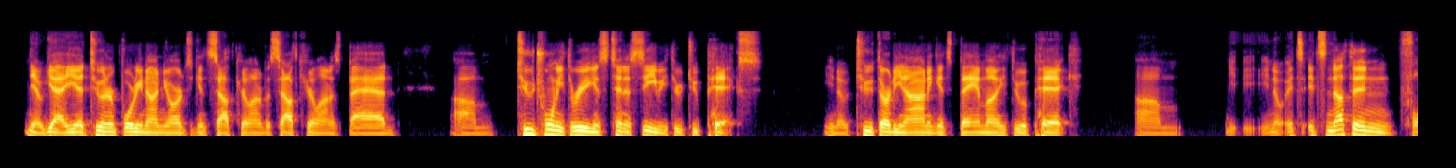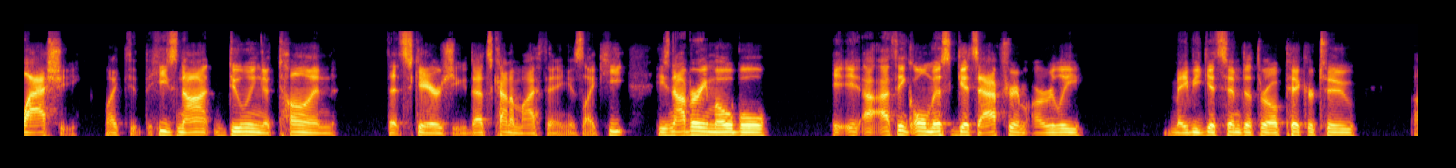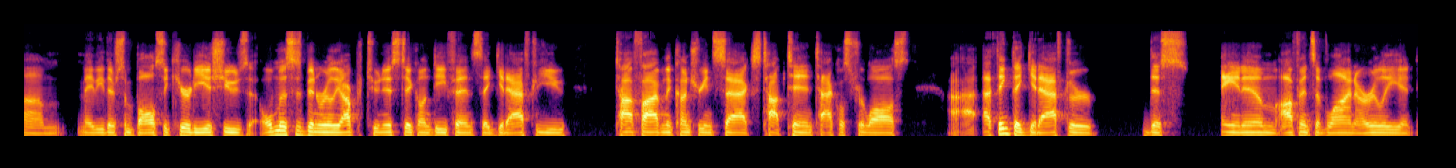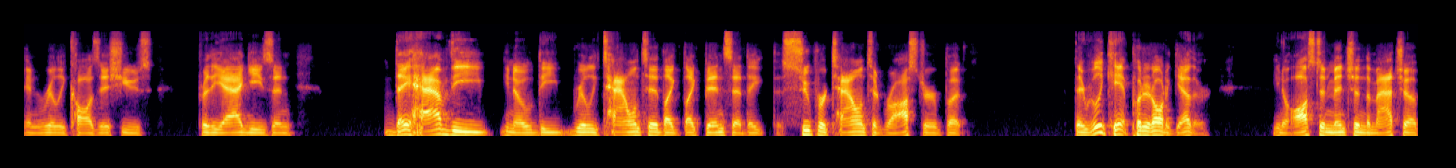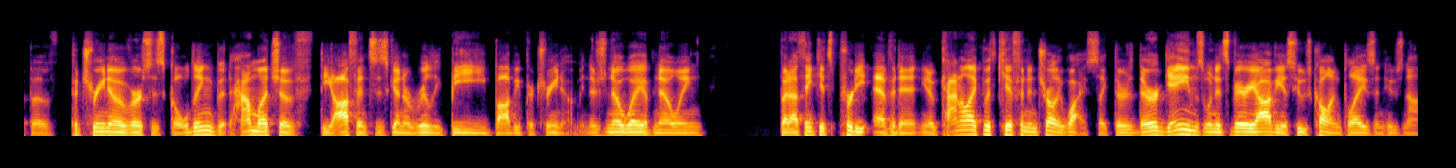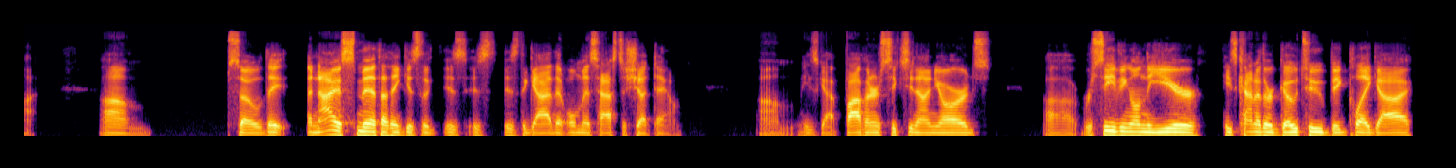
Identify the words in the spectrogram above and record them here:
you know, yeah, he had 249 yards against South Carolina, but South Carolina's bad. Um, 223 against Tennessee, he threw two picks you know, 239 against Bama. He threw a pick. Um, you, you know, it's it's nothing flashy. Like he's not doing a ton that scares you. That's kind of my thing. Is like he he's not very mobile. It, it, I think Ole Miss gets after him early. Maybe gets him to throw a pick or two. Um, maybe there's some ball security issues. Ole Miss has been really opportunistic on defense. They get after you. Top five in the country in sacks, top ten tackles for loss. I, I think they get after this A and M offensive line early and, and really cause issues for the Aggies. And they have the, you know, the really talented, like like Ben said, they the super talented roster, but they really can't put it all together. You know, Austin mentioned the matchup of Petrino versus Golding, but how much of the offense is going to really be Bobby Petrino? I mean, there's no way of knowing but I think it's pretty evident, you know, kind of like with Kiffin and Charlie Weis. Like there's there are games when it's very obvious who's calling plays and who's not. Um, so they Ainias Smith, I think, is the is is is the guy that Ole Miss has to shut down. Um, he's got 569 yards uh, receiving on the year. He's kind of their go-to big play guy.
